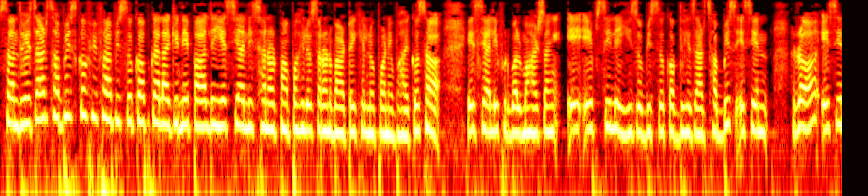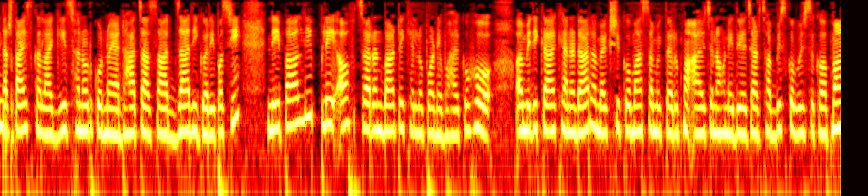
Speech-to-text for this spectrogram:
सन् दुई हजार छब्बीसको फिफा विश्वकपका लागि नेपालले एसियाली छनौटमा पहिलो चरणबाटै खेल्नुपर्ने भएको छ। एसियाली फुटबल महासंघ एएफसीले हिजो विश्वकप दुई हजार छब्बीस एसियन र एसियन सताइसका लागि छनौटको नयाँ ढाँचा जारी गरेपछि नेपालले प्ले अफ चरणबाटै खेल्नुपर्ने भएको हो। अमेरिका क्यानाडा र मेक्सिकोमा संयुक्त रूपमा आयोजना हुने दुई हजार छब्बीसको विश्वकपमा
